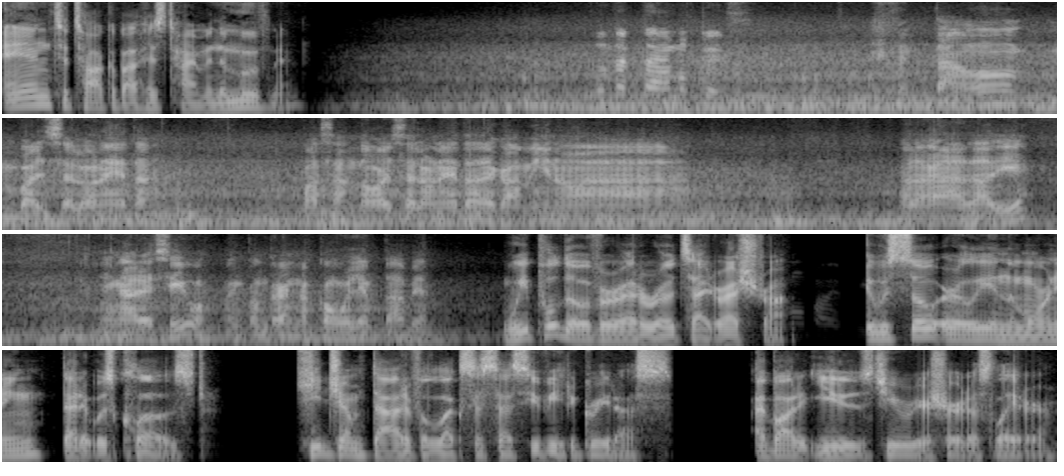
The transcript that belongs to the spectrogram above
and to talk about his time in the movement. ¿Dónde estábamos, Chris? Estamos en Barceloneta, pasando Barceloneta de camino a, a la, a la 10, en Arecibo, encontrarnos con William Tapia. We pulled over at a roadside restaurant. It was so early in the morning that it was closed. He jumped out of a Lexus SUV to greet us. I bought it used, he reassured us later.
